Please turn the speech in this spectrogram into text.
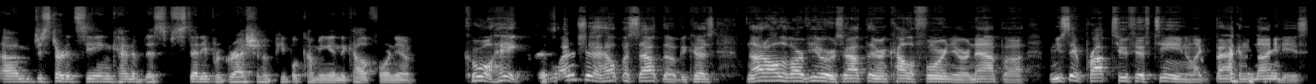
Um, just started seeing kind of this steady progression of people coming into California Cool. Hey, why don't you help us out though? Because not all of our viewers are out there in California or Napa. When you say Prop 215, like back in the 90s,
